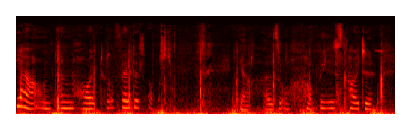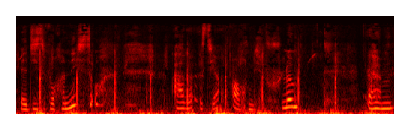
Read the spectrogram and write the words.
ja, und dann heute fällt es aus. Ja, also Hobby ist heute äh, diese Woche nicht so, aber ist ja auch nicht so schlimm. Ähm,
